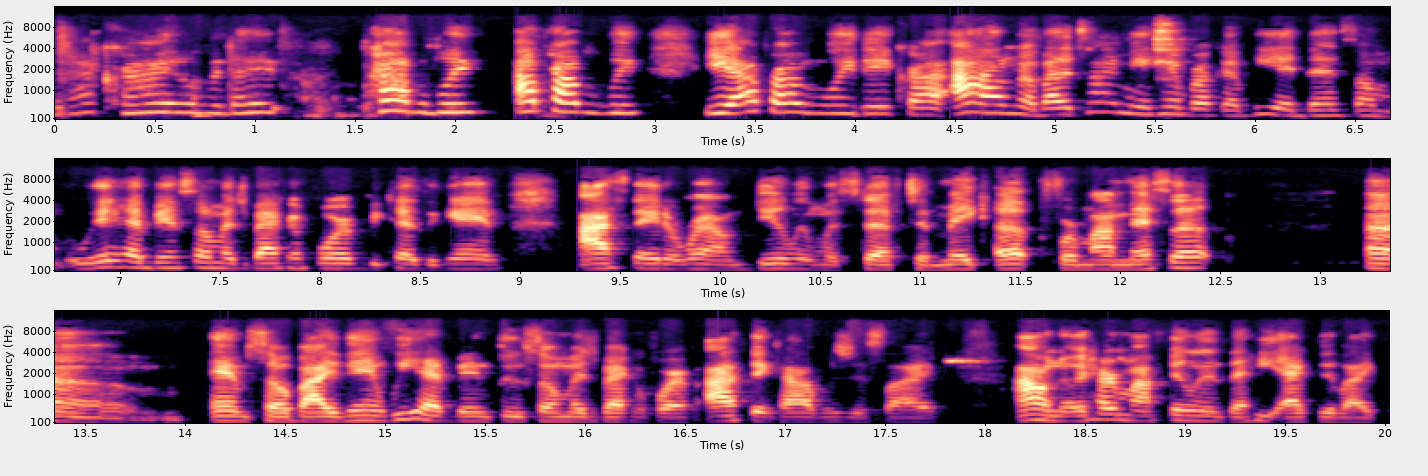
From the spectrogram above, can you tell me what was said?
did I cry over Dave? Probably. I probably, yeah, I probably did cry. I don't know. By the time me and him broke up, he had done some it had been so much back and forth because again, I stayed around dealing with stuff to make up for my mess up. Um, and so by then we had been through so much back and forth. I think I was just like, I don't know, it hurt my feelings that he acted like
